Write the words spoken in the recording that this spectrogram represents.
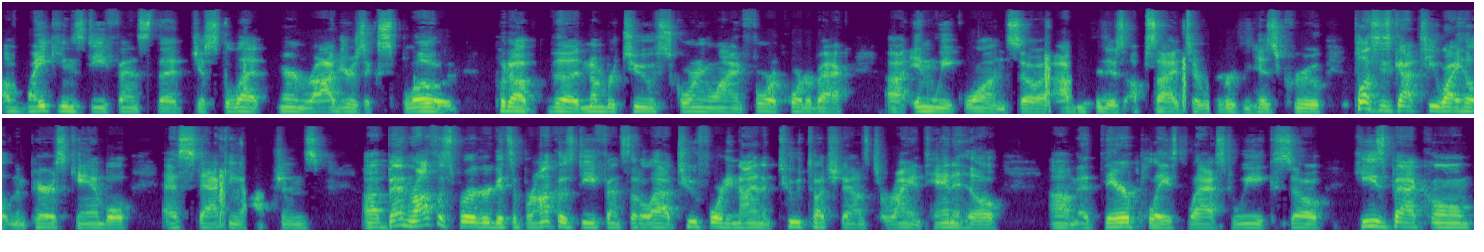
a Vikings defense that just let Aaron Rodgers explode put up the number two scoring line for a quarterback uh, in week one. So obviously there's upside to Rivers and his crew. Plus he's got T.Y. Hilton and Parris Campbell as stacking options. Uh, ben Roethlisberger gets a Broncos defense that allowed 249 and two touchdowns to Ryan Tannehill um, at their place last week. So he's back home,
